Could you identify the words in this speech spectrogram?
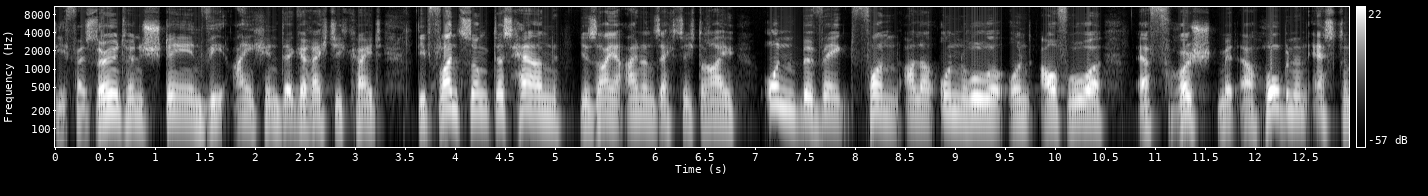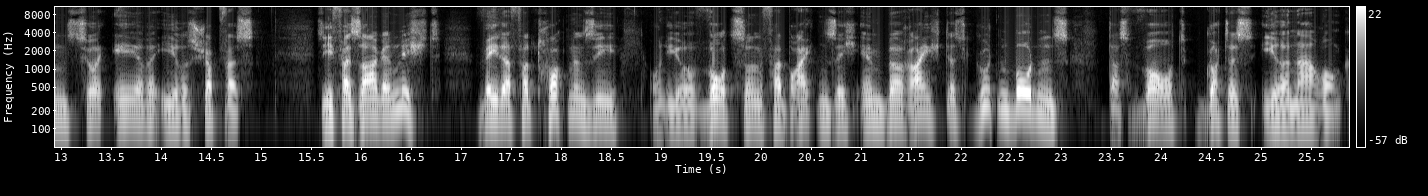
Die Versöhnten stehen wie Eichen der Gerechtigkeit, die Pflanzung des Herrn, Jesaja 61,3, unbewegt von aller Unruhe und Aufruhr, erfrischt mit erhobenen Ästen zur Ehre ihres Schöpfers. Sie versagen nicht, weder vertrocknen sie, und ihre Wurzeln verbreiten sich im Bereich des guten Bodens, das Wort Gottes ihre Nahrung.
